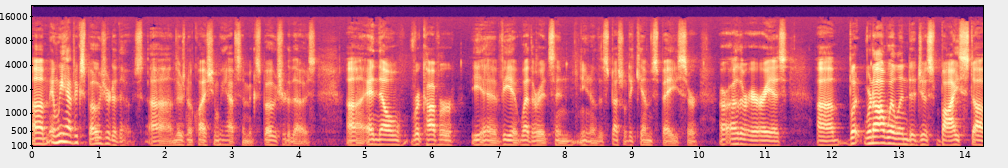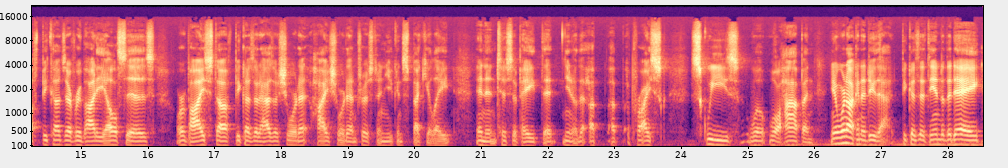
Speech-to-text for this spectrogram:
Um, and we have exposure to those. Uh, there's no question we have some exposure to those, uh, and they'll recover via, whether it's in you know the specialty chem space or or other areas. Um, but we're not willing to just buy stuff because everybody else is, or buy stuff because it has a short, high short interest, and you can speculate and anticipate that you know the, a, a price squeeze will, will happen. You know, we're not going to do that because at the end of the day,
